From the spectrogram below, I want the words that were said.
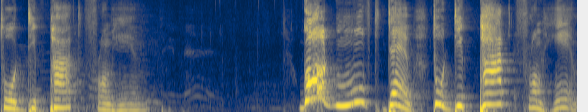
to depart from him. God moved them to depart from him.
